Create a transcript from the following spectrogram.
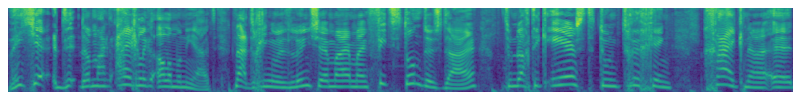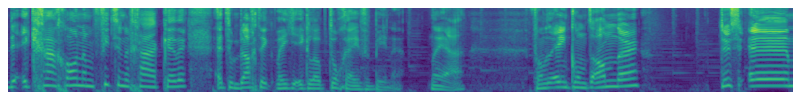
Weet je, dat maakt eigenlijk allemaal niet uit. Nou, toen gingen we lunchen, maar mijn fiets stond dus daar. Toen dacht ik eerst, toen ik terugging, ga ik naar... eh, ik ga gewoon naar mijn fiets en dan ga ik... eh, en toen dacht ik, weet je, ik loop toch even binnen. Nou ja, van het een komt het ander. Dus ehm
